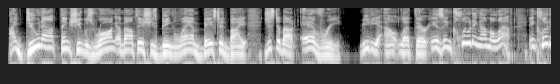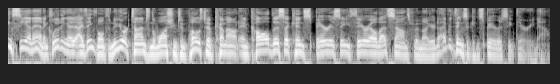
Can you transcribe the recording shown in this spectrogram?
I do not think she was wrong about this. She's being lambasted by just about every media outlet there is, including on the left, including CNN, including, I think, both the New York Times and the Washington Post have come out and called this a conspiracy theory. Oh, that sounds familiar. Everything's a conspiracy theory now.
